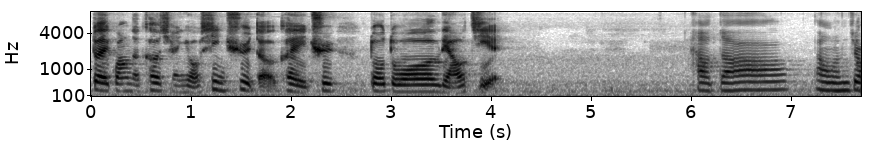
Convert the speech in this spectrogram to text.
对光的课程有兴趣的可以去。多多了解。好的，那我们就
